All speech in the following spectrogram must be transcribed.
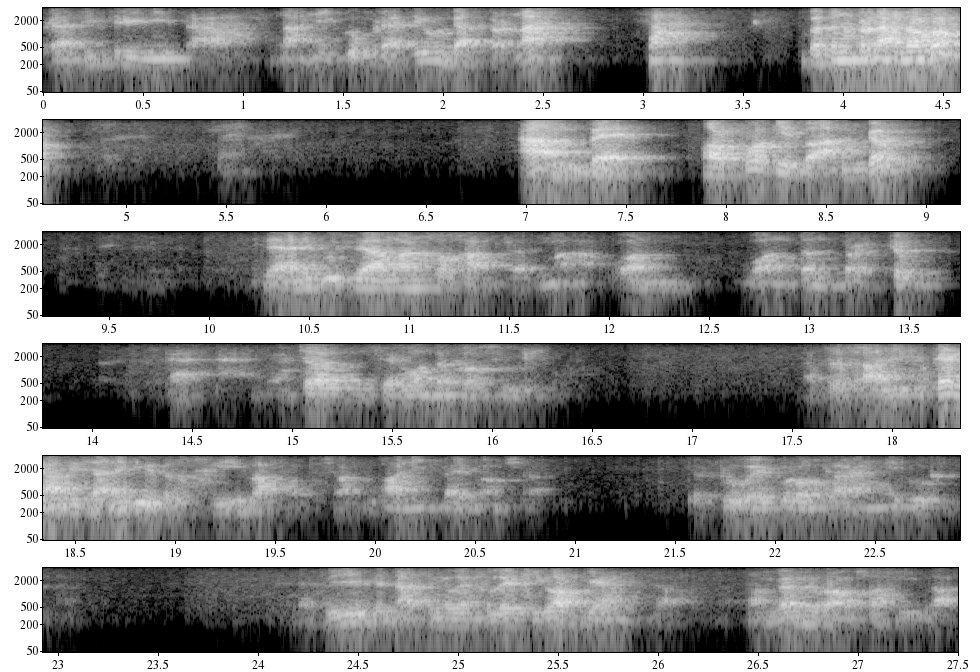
berarti trinitas. Nah niku berarti udah pernah sah. Betul pernah nopo? Ambek opo kita anggap ya niku zaman sahabat mawon wonten. Jauh saya wonten rasul. Terus ahli fikih nggak bisa nih terus khilaf satu Hanifah Imam Syafi'i. Kedua pulau barang itu. Jadi kita tinggal level khilaf ya. Sampai orang usah khilaf.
